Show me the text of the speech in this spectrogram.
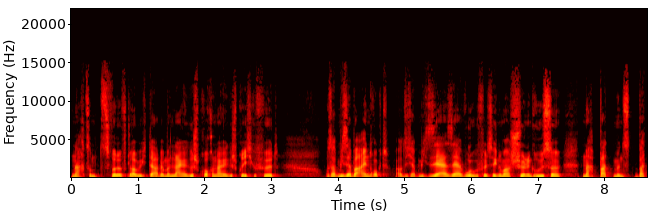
nachts um zwölf, glaube ich, da. Wir haben lange gesprochen, lange Gespräche geführt. Und es hat mich sehr beeindruckt. Also ich habe mich sehr, sehr wohl gefühlt. Deswegen nochmal schöne Grüße nach Bad, Münster, Bad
